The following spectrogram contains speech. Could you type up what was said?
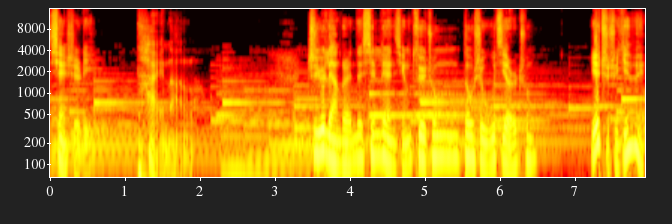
现实里太难了。至于两个人的新恋情最终都是无疾而终，也只是因为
